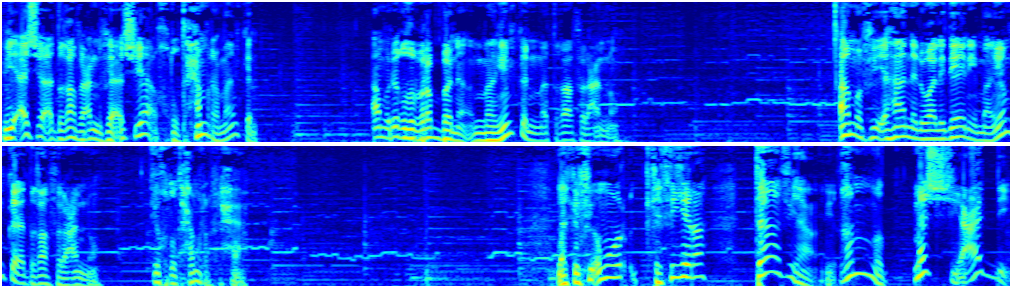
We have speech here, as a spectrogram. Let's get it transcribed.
في أشياء أتغافل عنه في أشياء خطوط حمراء ما يمكن. أمر يغضب ربنا ما يمكن أتغافل عنه. أمر في إهانة الوالدين ما يمكن أتغافل عنه. في خطوط حمراء في الحياة. لكن في أمور كثيرة تافهة غمض مشي عدي.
